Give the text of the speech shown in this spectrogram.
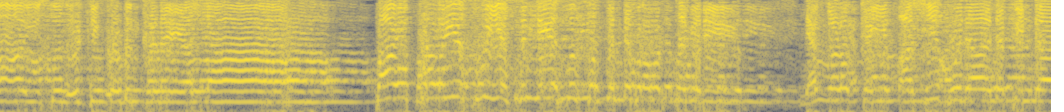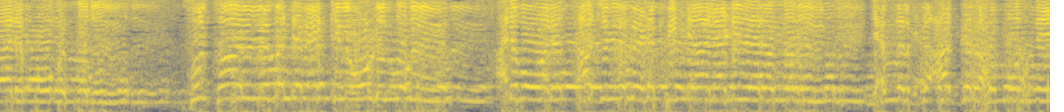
ആയുസ് നീട്ടിക്കൊടുക്കണേ അല്ലാ. പാവപ്പെട്ട പ്രവർത്തകര്. ഞങ്ങളൊക്കെയും അഷീഖുലാന്റെ പിന്നാലെ പോകുന്നത് സുൽത്താനുലമന്റെ ബാക്കിൽ ഓടുന്നത് അതുപോലെ താജുല്ലമയുടെ പിന്നാലെ അടിതരുന്നത് ഞങ്ങൾക്ക് ആഗ്രഹം ഒന്നേ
